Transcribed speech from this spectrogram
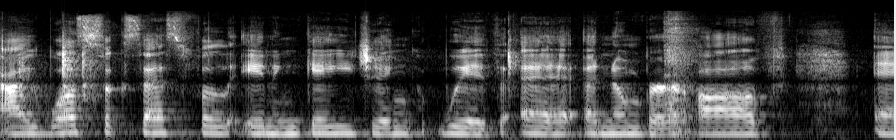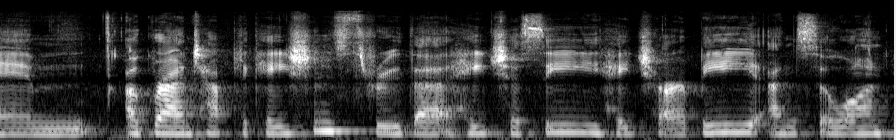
I was successful in engaging with a, a number of um, grant applications through the HSE, HRB, and so on,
